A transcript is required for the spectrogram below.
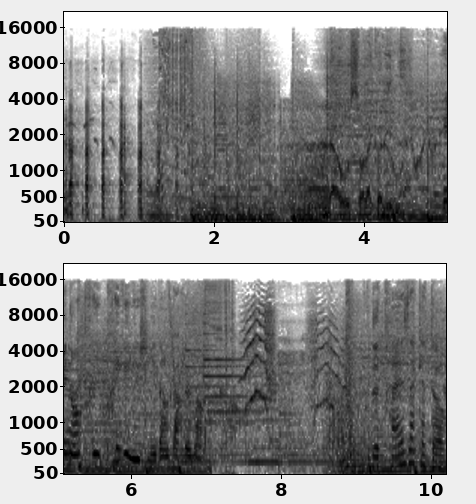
Là-haut sur la colline. Une entrée privilégiée dans le Parlement. De 13 à 14.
